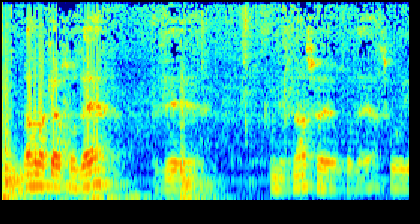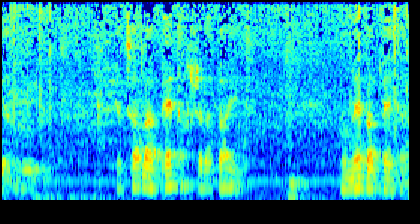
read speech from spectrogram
בא לבקר חולה, והוא נכנס והוא חולה, אז הוא יצא לפתח של הבית. עומד בפתח,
